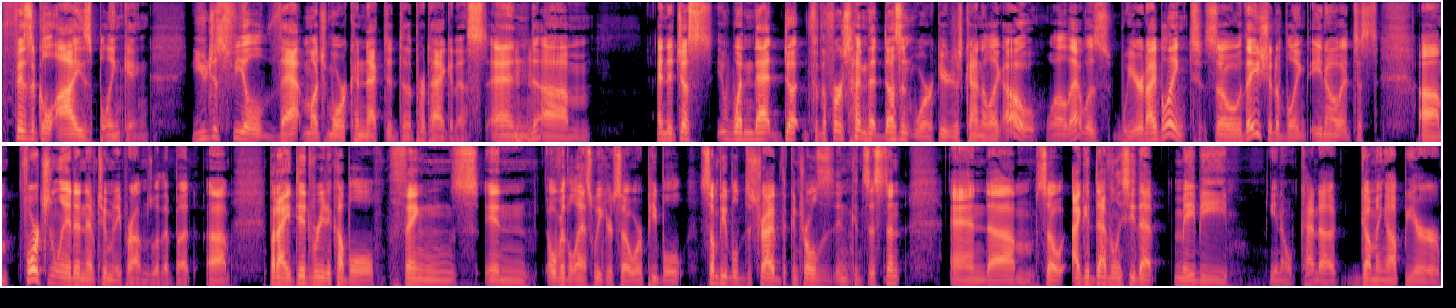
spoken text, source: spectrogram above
physical eyes blinking, you just feel that much more connected to the protagonist, and Mhm. um, and it just when that do, for the first time that doesn't work, you're just kind of like, oh, well, that was weird. I blinked, so they should have blinked. You know, it just. Um, fortunately, I didn't have too many problems with it, but um, but I did read a couple things in over the last week or so where people, some people describe the controls as inconsistent, and um, so I could definitely see that maybe you know kind of gumming up your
